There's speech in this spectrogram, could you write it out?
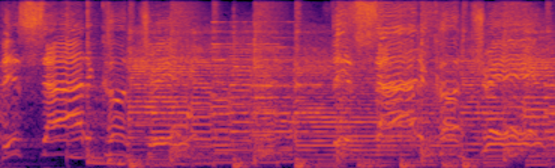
This side of country. This side of country.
